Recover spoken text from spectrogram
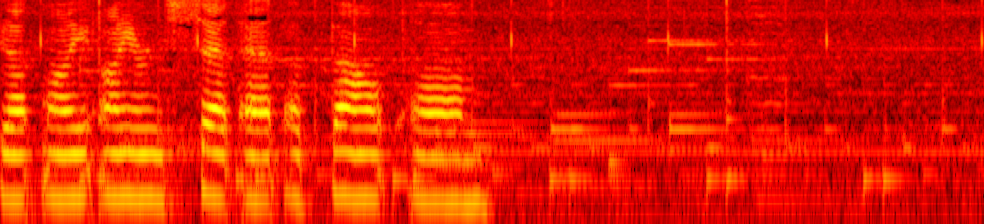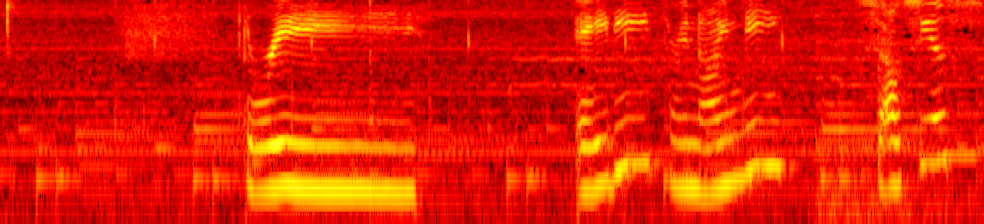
Got my iron set at about um, three eighty, three ninety Celsius.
